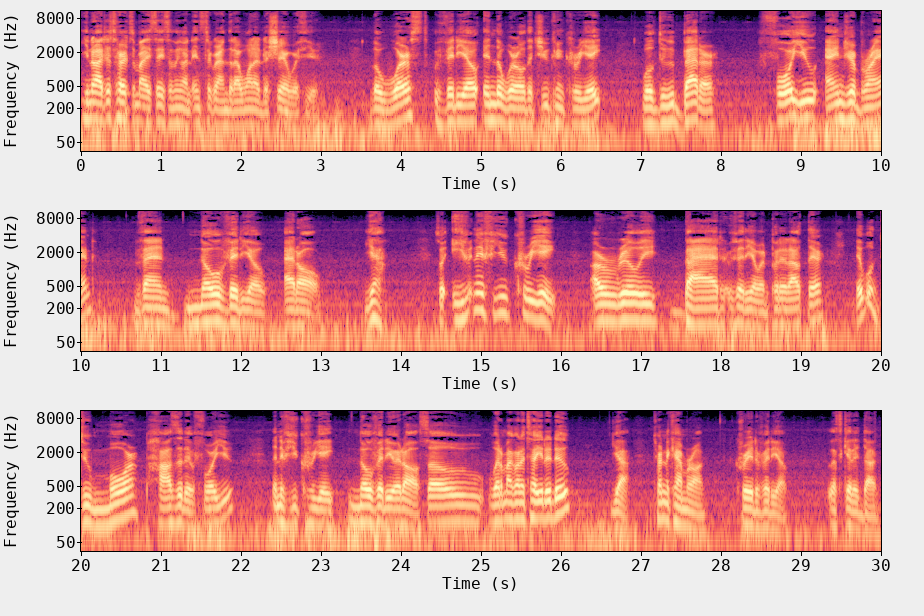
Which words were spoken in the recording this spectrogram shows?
You know, I just heard somebody say something on Instagram that I wanted to share with you. The worst video in the world that you can create will do better for you and your brand than no video at all. Yeah. So even if you create a really bad video and put it out there, it will do more positive for you than if you create no video at all. So, what am I going to tell you to do? Yeah, turn the camera on, create a video. Let's get it done.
